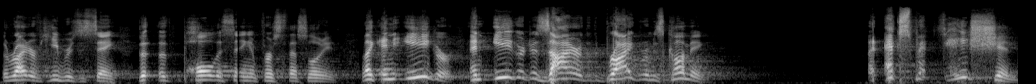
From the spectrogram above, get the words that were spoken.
The writer of Hebrews is saying, the, the, Paul is saying in 1 Thessalonians, like an eager, an eager desire that the bridegroom is coming, an expectation.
